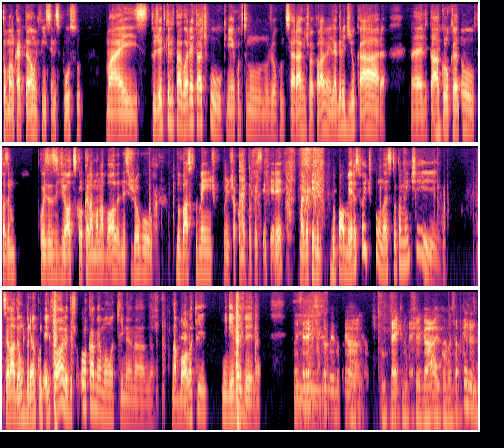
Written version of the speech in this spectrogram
tomando cartão, enfim, sendo expulso. Mas do jeito que ele tá agora, ele tá, tipo, que nem aconteceu no, no jogo do Ceará, a gente vai falar, né? Ele agrediu o cara, né, ele tá é. colocando, fazendo coisas idiotas, colocando a mão na bola. Nesse jogo do Vasco também, tipo, a gente já comentou, foi sem querer, mas aquele do Palmeiras foi tipo um lance totalmente. Sei lá, deu um branco nele e falou: olha, deixa eu colocar minha mão aqui né, na, na, na bola que ninguém vai ver, né? Mas será que também não tem a, tipo, o técnico chegar e conversar? Porque às vezes,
